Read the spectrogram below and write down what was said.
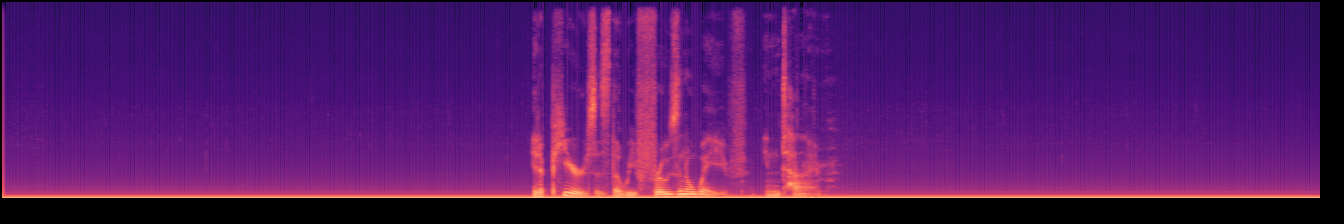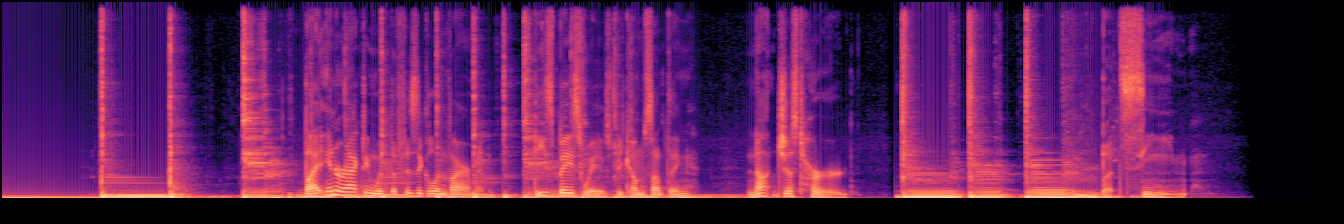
It appears as though we've frozen a wave in time. By interacting with the physical environment, these bass waves become something not just heard, but seen.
